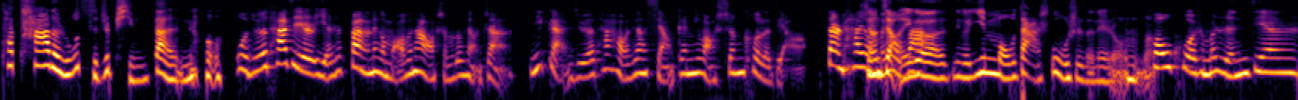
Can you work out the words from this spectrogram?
他塌的如此之平淡，你知道吗？我觉得他这也是犯了那个毛病，他好像什么都想占。你感觉他好像想跟你往深刻了讲。但是他想讲一个那个阴谋大故事的那种，什么？包括什么人间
